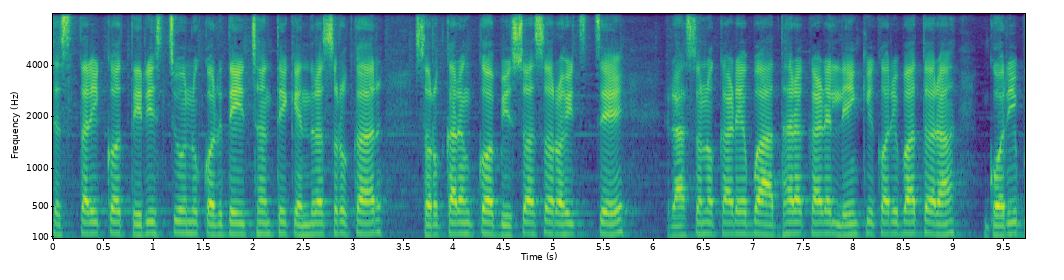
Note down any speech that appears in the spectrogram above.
ଶେଷ ତାରିଖ ତିରିଶ ଜୁନ୍ କରିଦେଇଛନ୍ତି କେନ୍ଦ୍ର ସରକାର। ସରକାରଙ୍କ ବିଶ୍ୱାସ ରହିଛି ଯେ ରାସନ କାର୍ଡ଼ ଏବଂ ଆଧାର କାର୍ଡ଼ ଲିଙ୍କ କରିବା ଦ୍ୱାରା ଗରିବ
